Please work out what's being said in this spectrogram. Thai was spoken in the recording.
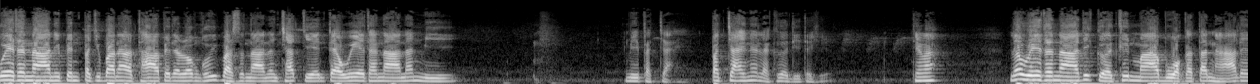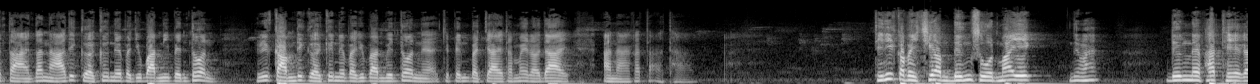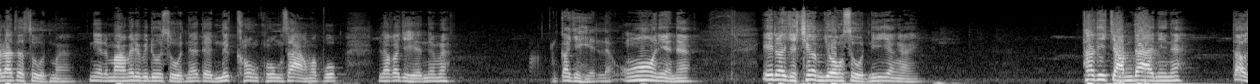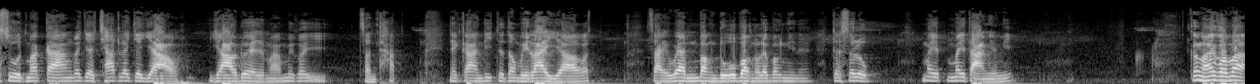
เวทนานี่เป็นปัจจุบันอาถาเป็นอารมณ์ของวิปัสสนานั้นชัดเจน แต่เวทนานั้นมีมีปัจจัย ปัจจัยนั่นแหละคืออดีตเหตุใช่ไหมแล้วเวทนาที่เกิดขึ้นมาบวกกับตัณหาต่างๆตัณหาที่เกิดขึ้นในปัจจุบันนี้เป็นต้น หรือกรรมที่เกิดขึ้นในปัจจุบันเป็นต้นเนี่ยจะเป็นปัจจัยทำให้เราได้อนาคตอาถาทีนี้ก็ไปเชื่อมดึงสูตรมาอีกใช่ไหม ดึงในพัทเทกรัตสูตรมาเนี่ยมาไม่ได้ไปดูสูตรนะแต่นึกโครงโครงสร้างมาปุ๊บแล้วก็จะเห็นใช่ไหมก็จะเห็นแล้วโอ้เนี่ยนะเอ๊ะเราจะเชื่อมโยงสูตรนี้ยังไง ถ้าที่จำได้นี่นะถ้าเอาสูตรมากลางก็จะชัดและจะยาว ยาวด้วยมา ไม่ค่อยสันทัด ในการที่จะต้องไปไล่ยาวใส่แว่นบ้างดูบ้างอะไรบ้างนี่นะแต่สรุปไม่ไม่ต่างอย่างนี้ ก็หมายความว่า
